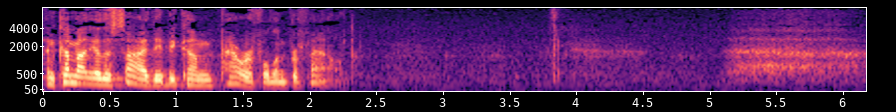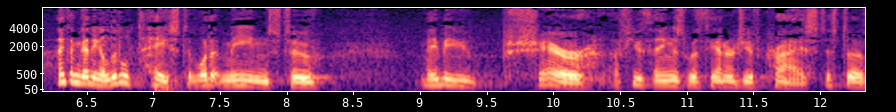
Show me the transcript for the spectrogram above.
and come out the other side, they become powerful and profound? I think I'm getting a little taste of what it means to maybe share a few things with the energy of Christ. Just a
